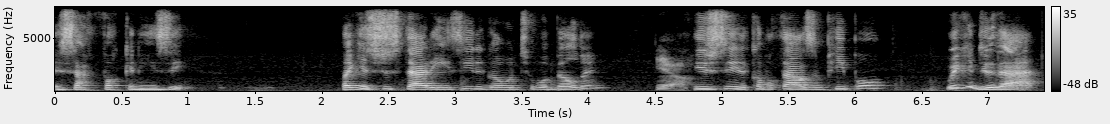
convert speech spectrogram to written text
"Is that fucking easy? Like it's just that easy to go into a building? Yeah. You just need a couple thousand people. We could do that.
